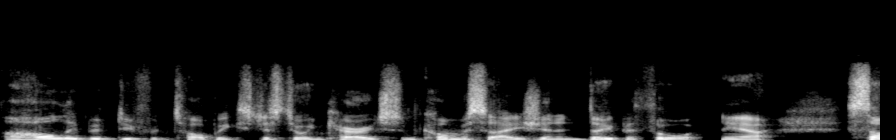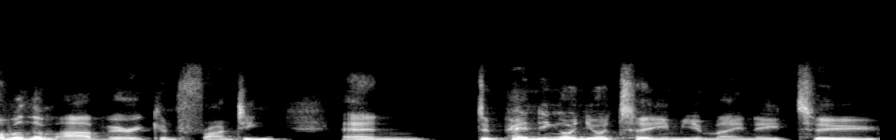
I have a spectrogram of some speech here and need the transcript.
a whole heap of different topics just to encourage some conversation and deeper thought. Now, some of them are very confronting, and depending on your team, you may need to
